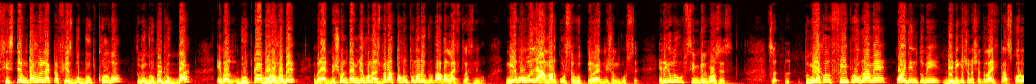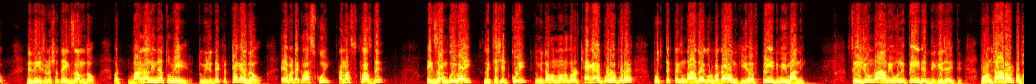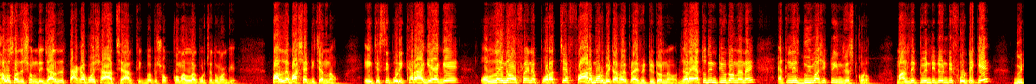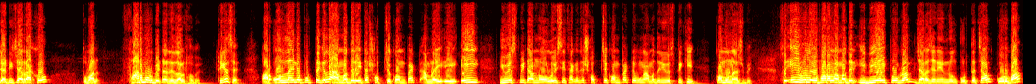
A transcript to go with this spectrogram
সিস্টেমটা হলো একটা ফেসবুক গ্রুপ খুলবো, তুমি গ্রুপে ঢুকবা, এবার গ্রুপটা বড় হবে, এবার অ্যাডমিশন টাইম যখন আসবে না, তখন তোমার ওই গ্রুপে আবার লাইভ ক্লাস নিব। নিয়ে বলব যে আমার কোর্সে ভর্তি হয় অ্যাডমিশন কোর্সে এটা কিন্তু খুব সিম্পল প্রসেস তুমি এখন ফ্রি প্রোগ্রামে কয়দিন তুমি ডেডিকেশনের সাথে লাইভ ক্লাস করো? ডেডিকেশনের সাথে এক্সাম দাও। বাট বাঙালি না তুমি? তুমি যদি একটা টাকা দাও এবার একটা ক্লাস কই? আনাস ক্লাস দে। এক্সাম কই ভাই? লেকচার শিট কই? তুমি তখন মনে করো ঠেকায় পড়ে পড়ে প্রত্যেকটা কিন্তু আদায় করবা। কারণ কি? You have paid me money সেই জন্য আমি বলি পেইডের দিকে যাইতে। বরঞ্চ আরও একটা ভালো সাজেশন দিই। যাদের টাকা পয়সা আছে, আর্থিকভাবে সক্ষম আল্লাহ করছে তোমাকে, পারলে বাসায় টিচার নাও। এইচএসসি পরীক্ষার আগে আগে অনলাইনে অফলাইনে পড়াচ্ছে ফার মোর বেটার হয় প্রাইভেট টিউটর নেওয়ার। যারা এতদিন টিউটর নেয় অ্যাটলিস্ট দুই মাস একটু ইনভেস্ট করো। মান্থলি টোয়েন্টি টোয়েন্টি ফোরটিকে দুইটা টিচার রাখো, তোমার ফার মোর বেটার রেজাল্ট হবে। ঠিক আছে? আর অনলাইনে পড়তে গেলে আমাদের এটা সবচেয়ে কম্প্যাক্ট আমরা এই এই ইউএসপিটা আমরা অলওয়েসই থাকে যে সবচেয়ে কম্প্যাক্ট এবং আমাদের ইউএসপি কি? কমন আসবে। সো এই হলো ওভারঅল আমাদের ইবিআই প্রোগ্রাম যারা যারা এনরোল করতে চাও, করবা।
